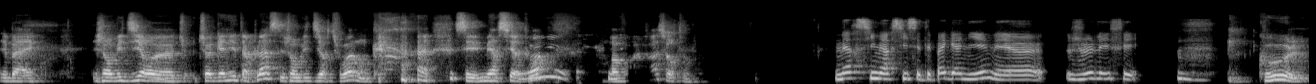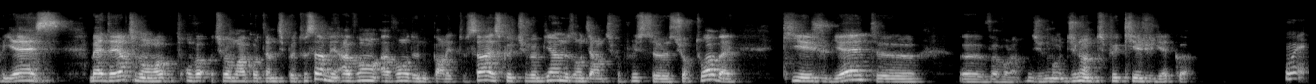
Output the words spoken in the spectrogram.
Eh ben, j'ai envie de dire, euh, tu, as gagné ta place, j'ai envie de dire, tu vois, donc c'est merci à toi. Bravo à toi surtout. Merci, merci. C'était pas gagné, mais euh, je l'ai fait. cool, yes. Bah, D'ailleurs, tu, vas, tu vas me raconter un petit peu tout ça, mais avant, avant de nous parler de tout ça, est-ce que tu veux bien nous en dire un petit peu plus euh, sur toi? Bah, Qui est Juliette euh, bah, voilà. Dis-nous un petit peu qui est Juliette. Quoi. Ouais,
